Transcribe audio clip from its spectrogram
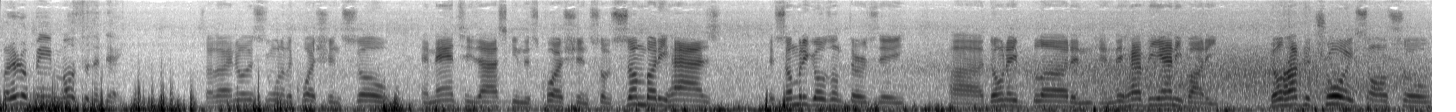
but it'll be most of the day. So I know this is one of the questions. So, and Nancy's asking this question. So if somebody has, if somebody goes on Thursday, uh, donate blood, and, and they have the antibody, they'll have the choice also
